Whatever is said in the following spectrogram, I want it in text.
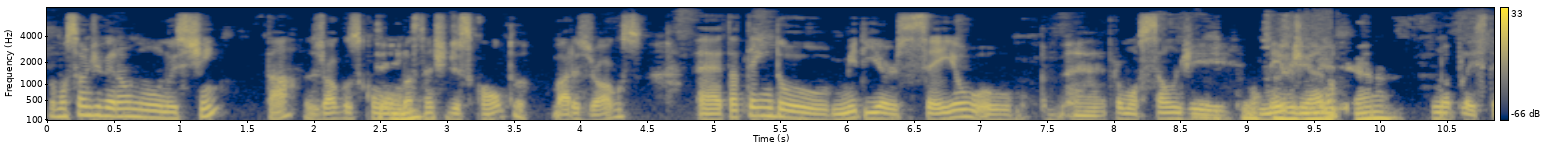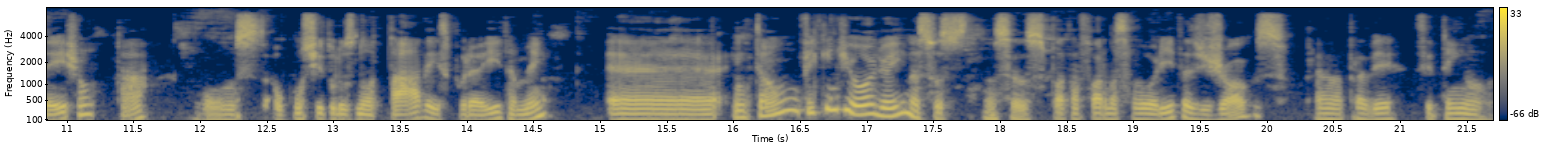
promoção de verão no, no Steam, tá? Jogos com Tem. bastante desconto, vários jogos. É, tá tendo Mid-Year Sale, ou é, promoção de Promoção meio de ano ano. no PlayStation, tá? Alguns, alguns títulos notáveis por aí também. É, então fiquem de olho aí nas suas, nas suas plataformas favoritas de jogos para ver se tem o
